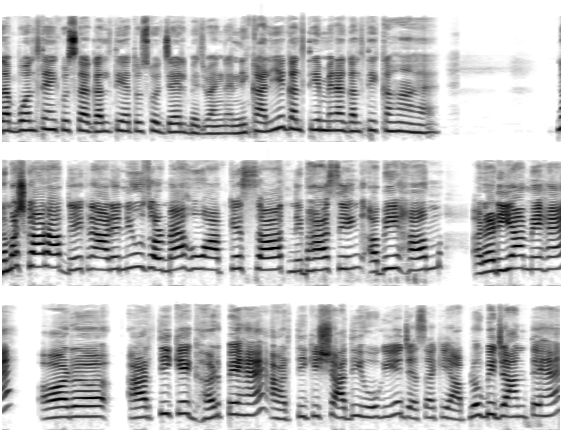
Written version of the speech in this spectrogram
सब बोलते हैं कि उसका गलती है तो उसको जेल भिजवाएँगे। निकालिए गलती है मेरा गलती कहाँ है? नमस्कार आप देख रहे हैं आर्य न्यूज़ और मैं हूँ आपके साथ निभा सिंह। अभी हम अररिया में हैं और आरती के घर पे हैं। आरती की शादी हो गई है जैसा कि आप लोग भी जानते हैं।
